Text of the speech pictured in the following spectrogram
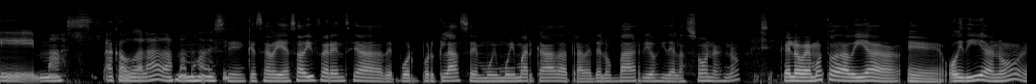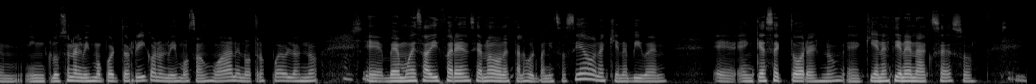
eh, más acaudaladas, vamos a decir. Sí, que se veía esa diferencia de, por, por clase muy, muy marcada a través de los barrios y de las zonas, ¿no? Sí. Que lo vemos todavía eh, hoy día, ¿no? En- incluso en el mismo Puerto Rico, en el mismo San Juan, en otros pueblos, ¿no? Sí. Eh, vemos esa diferencia, ¿no? Dónde están las urbanizaciones, quiénes viven, eh, en qué sectores, ¿no? Quiénes tienen acceso Sí.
